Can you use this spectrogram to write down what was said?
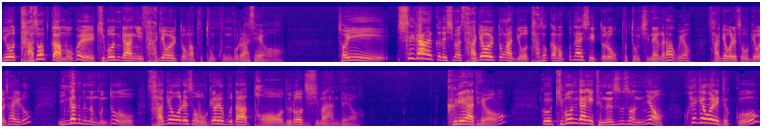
요 다섯 과목을 기본 강의 4개월 동안 보통 공부를 하세요. 저희 실강을 끊으시면 4개월 동안 요 다섯 과목 끝날 수 있도록 보통 진행을 하고요. 4개월에서 5개월 사이로 인강 듣는 분도 4개월에서 5개월보다 더 늘어지시면 안 돼요. 그래야 돼요. 그 기본 강의 듣는 순서는요. 회계원리 듣고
